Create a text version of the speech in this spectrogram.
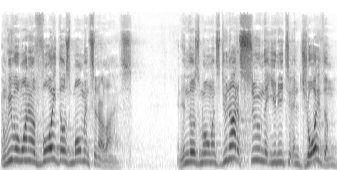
And we will want to avoid those moments in our lives. And in those moments, do not assume that you need to enjoy them,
